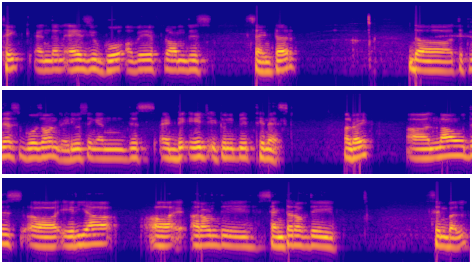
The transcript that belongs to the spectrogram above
thick and then as you go away from this center the thickness goes on reducing and this at the edge it will be thinnest all right? Uh, now this uh, area uh, around the center of the cymbal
